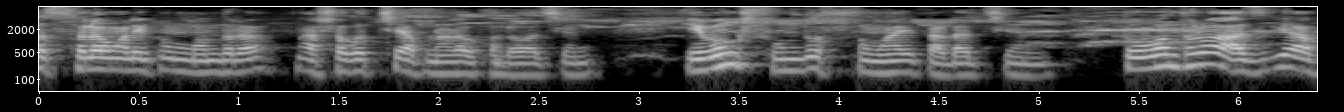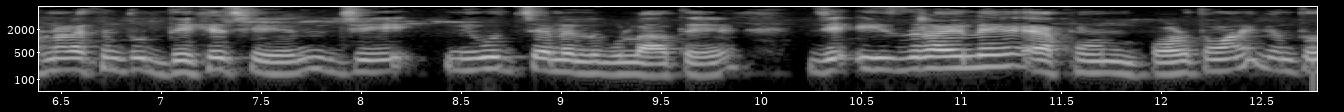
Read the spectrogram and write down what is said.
আসসালামু আলাইকুম বন্ধুরা, আশা করছি আপনারা ভালো আছেন এবং সুন্দর সময় কাটাচ্ছেন। তো বন্ধুরা, আজকে আপনারা কিন্তু দেখেছেন যে নিউজ চ্যানেলগুলোতে যে ইসরায়েলে এখন বর্তমানে কিন্তু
